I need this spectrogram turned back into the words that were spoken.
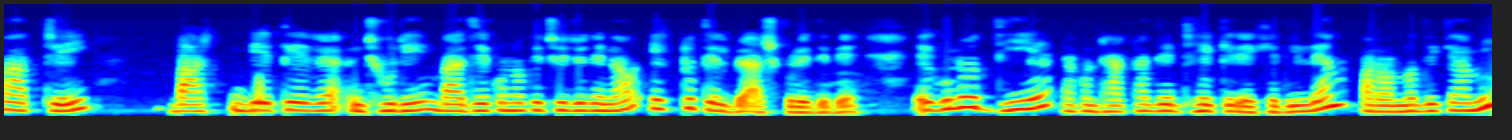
পাত্রেই বা বেতের ঝুড়ি বা যে কোনো কিছু যদি নাও, একটু তেল ব্রাশ করে দেবে। এগুলো দিয়ে এখন ঢাকনা দিয়ে ঢেকে রেখে দিলাম। আর অন্যদিকে আমি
